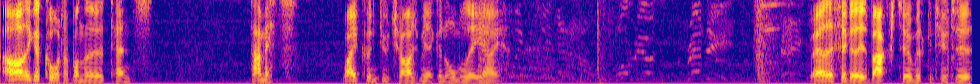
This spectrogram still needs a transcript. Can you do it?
Oh, they got caught up on the tents. Damn it. Why couldn't you charge me like a normal AI? Well, if they their backs to him, we'll continue to,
